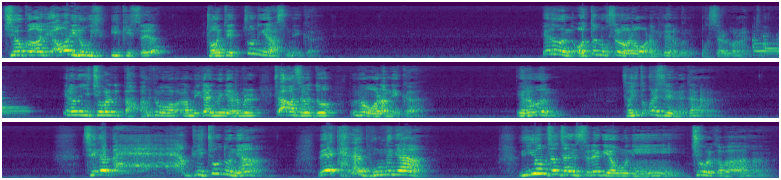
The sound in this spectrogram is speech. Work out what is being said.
지옥 가가지고 영원히 이러고 있겠어요? 저한테 쪼는 게 낫습니까? 여러분 어떤 목사를 원합니까? 여러분 목사를 원할 때 여러분 이쪽을 방송 원합니까? 아니면 여러분을 쫙가서라도 원합니까? 여러분 저희 똑같이 됩니다. 제가 막왜 쪼느냐? 왜 다날 볶느냐? 위험산상에 쓰레기 영혼이 죽을까봐.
